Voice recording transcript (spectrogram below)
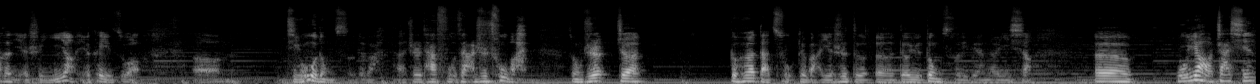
h e n 也是一样，也可以做呃及物动词，对吧？啊，这是它复杂之处吧。总之，这。gehört dazu，对吧？也是德呃德语动词里边的一项，呃，不要扎心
